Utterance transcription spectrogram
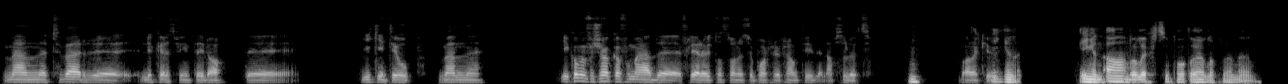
Men eh, tyvärr eh, lyckades vi inte idag. Det gick inte ihop. Men eh, vi kommer försöka få med eh, flera utomstående supportrar i framtiden, absolut. Mm. Bara kul. Ingen, ingen Anderlecht-supporter heller för den delen.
